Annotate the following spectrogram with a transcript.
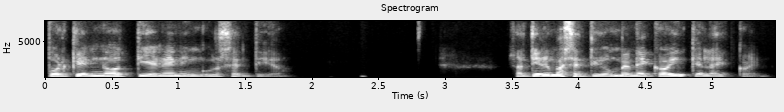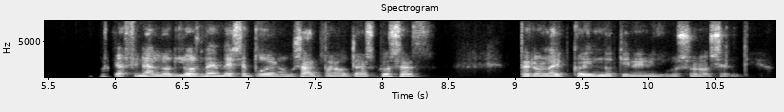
Porque no tiene ningún sentido. O sea, tiene más sentido un meme coin que Litecoin. Porque al final los, los memes se pueden usar para otras cosas, pero Litecoin no tiene ningún solo sentido.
